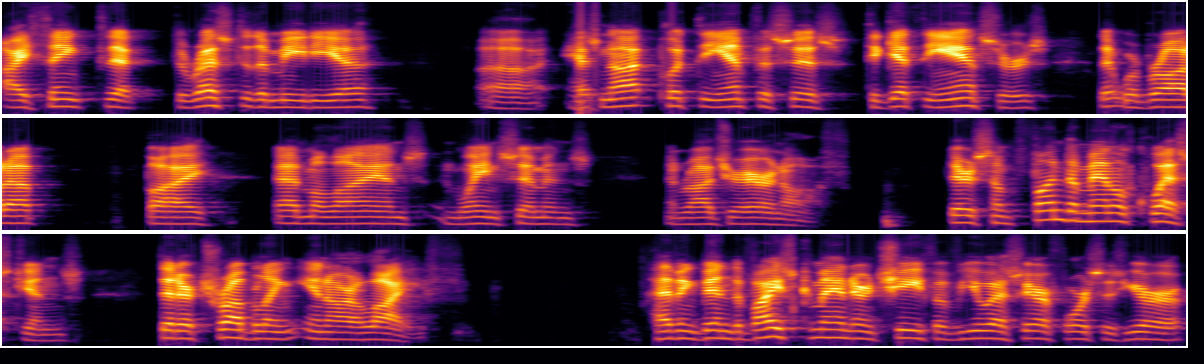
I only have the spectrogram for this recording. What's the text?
I think that the rest of the media uh, has not put the emphasis to get the answers that were brought up by Admiral Lyons and Wayne Simmons and Roger Aronoff. There's some fundamental questions that are troubling in our life. Having been the Vice Commander in Chief of U.S. Air Forces Europe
